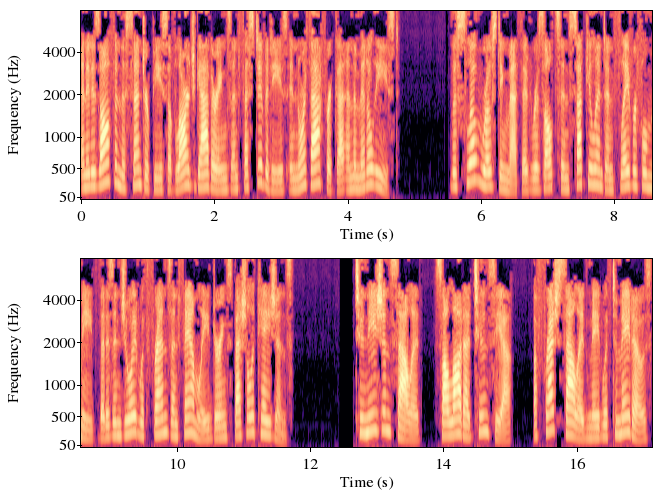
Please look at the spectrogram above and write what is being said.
and it is often the centerpiece of large gatherings and festivities in North Africa and the Middle East. The slow roasting method results in succulent and flavorful meat that is enjoyed with friends and family during special occasions. Tunisian salad, salata tounsiya, a fresh salad made with tomatoes,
